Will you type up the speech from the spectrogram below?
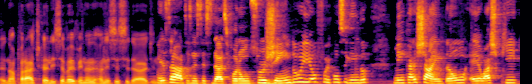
na prática ali você vai vendo a necessidade, né? Exato, as necessidades foram surgindo e eu fui conseguindo me encaixar. Então, eu acho que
